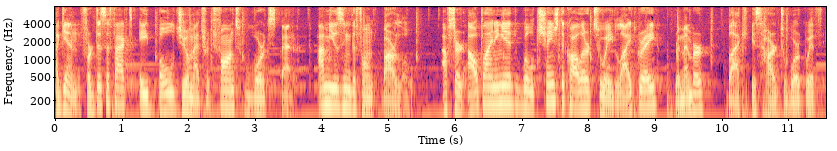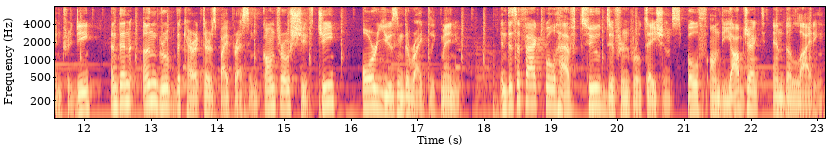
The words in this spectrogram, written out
Again, for this effect, a bold geometric font works better. I'm using the font Barlow. After outlining it, we'll change the color to a light gray, remember, black is hard to work with in 3D, and then ungroup the characters by pressing Ctrl-Shift-G or using the right-click menu. In this effect, we'll have two different rotations, both on the object and the lighting,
